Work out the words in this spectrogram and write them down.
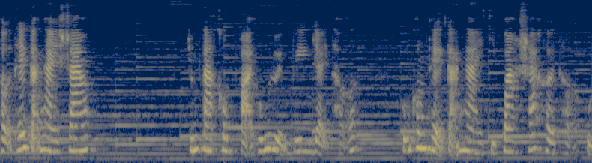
Thở thế cả ngày sao? Chúng ta không phải huấn luyện viên dạy thở, cũng không thể cả ngày chỉ quan sát hơi thở của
